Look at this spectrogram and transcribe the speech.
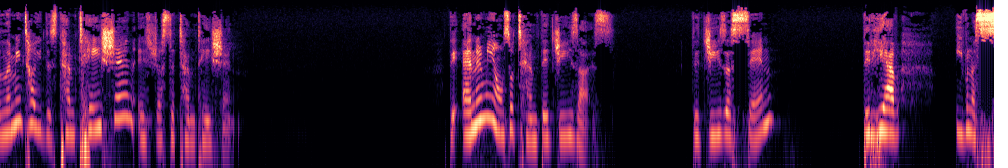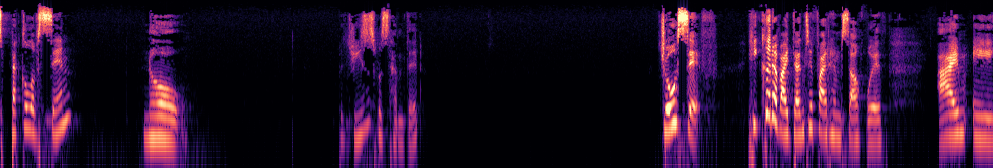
But let me tell you this temptation is just a temptation. The enemy also tempted Jesus. Did Jesus sin? Did he have even a speckle of sin? No. But Jesus was tempted. Joseph, he could have identified himself with, I'm a,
